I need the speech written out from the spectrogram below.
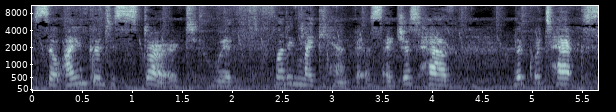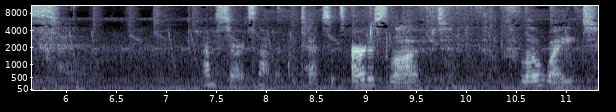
So I am going to start with flooding my canvas. I just have Liquitex, I'm sorry, it's not Liquitex, it's Artist Loft Flow White.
